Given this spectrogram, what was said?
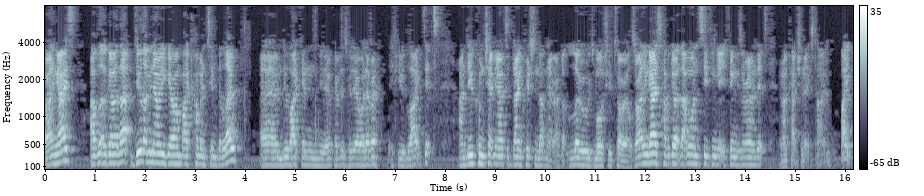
Alright guys, have a little go at that. Do let me know how you go on by commenting below. Um, do like and you know favorite this video or whatever if you liked it. And do come check me out at danchristian.net I've got loads more tutorials. Alright then guys, have a go at that one, see if you can get your fingers around it, and I'll catch you next time. Bye!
